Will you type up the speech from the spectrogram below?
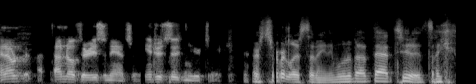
I don't, I don't know if there is an answer. Interested in your take. Or serverless. I mean, what about that too? It's like,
